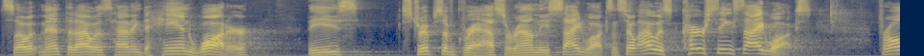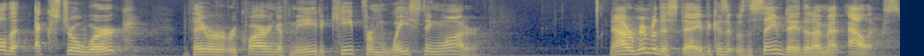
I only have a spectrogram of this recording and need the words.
so it meant that I was having to hand water these strips of grass around these sidewalks. And so I was cursing sidewalks for all the extra work that they were requiring of me to keep from wasting water. Now, I remember this day because it was the same day that I met Alex.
